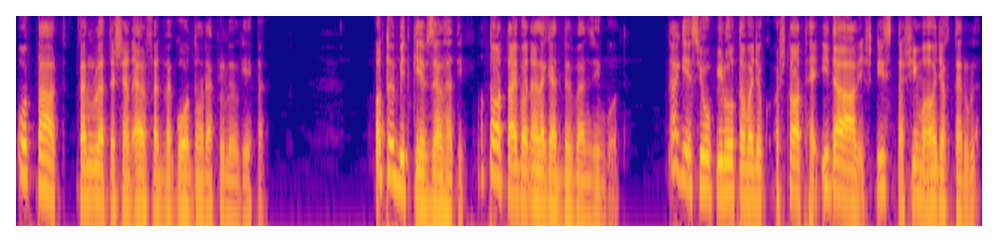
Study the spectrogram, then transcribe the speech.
Ott állt, felületesen elfedve Gordon repülőgépe. A többit képzelheti, a tartályban elegedő benzin volt. Egész jó pilóta vagyok, a starthely ideális, tiszta, sima agyak terület.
